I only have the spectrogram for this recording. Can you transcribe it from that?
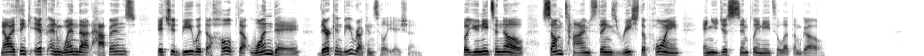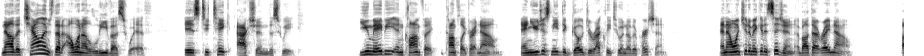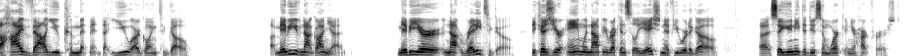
Now, I think if and when that happens, it should be with the hope that one day there can be reconciliation. But you need to know sometimes things reach the point and you just simply need to let them go. Now, the challenge that I want to leave us with is to take action this week. You may be in conflict, conflict right now and you just need to go directly to another person. And I want you to make a decision about that right now a high value commitment that you are going to go. Uh, maybe you've not gone yet. Maybe you're not ready to go because your aim would not be reconciliation if you were to go. Uh, so you need to do some work in your heart first.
